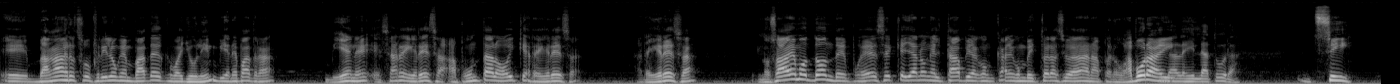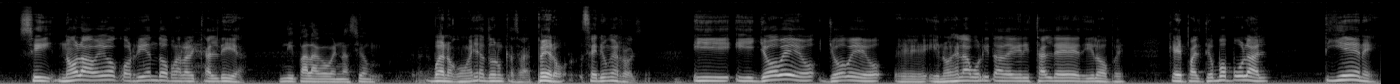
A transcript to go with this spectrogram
Eh, van a sufrir un embate de que Guayulín viene para atrás. Viene, esa regresa. Apúntalo hoy que regresa. Regresa. No sabemos dónde. Puede ser que ya no en el Tapia con, con Victoria Ciudadana, pero va por ahí. La legislatura, Sí, sí. No la veo corriendo para la alcaldía. ni para la gobernación. Bueno, con ella tú nunca sabes, pero sería un error. Y, y yo veo, yo veo, eh, y no es en la bolita de cristal de Eddie López, que el Partido Popular tiene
